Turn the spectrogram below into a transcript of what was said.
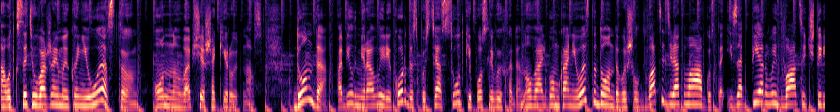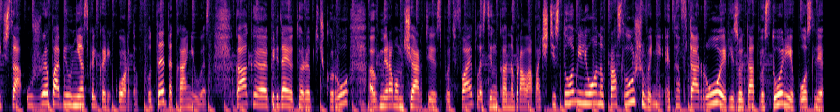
А вот, кстати, уважаемый Канни Уэст, он вообще шокирует нас. Донда побил мировые рекорды спустя сутки после выхода. Новый альбом Канни Уэста Донда вышел 29 августа и за первые 24 часа уже побил несколько рекордов. Вот это Канни Уэст. Как э, передает rap.ru, в мировом чарте Spotify пластинка набрала почти 100 миллионов прослушиваний. Это второй результат в истории после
